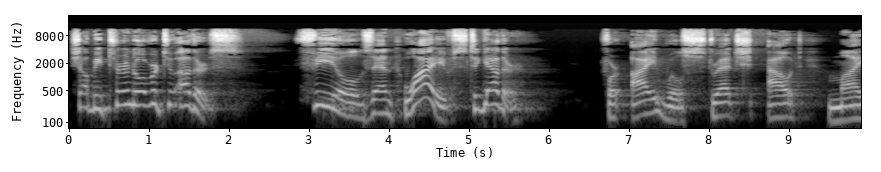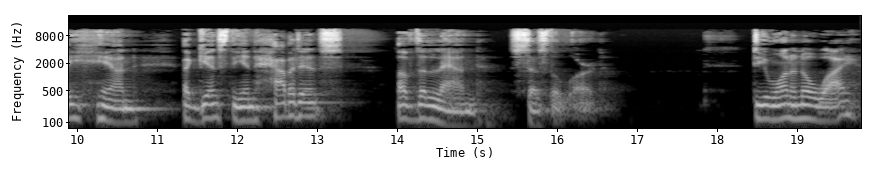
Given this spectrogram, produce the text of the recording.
shall be turned over to others, fields and wives together. For I will stretch out my hand against the inhabitants of the land, says the Lord. Do you want to know why?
